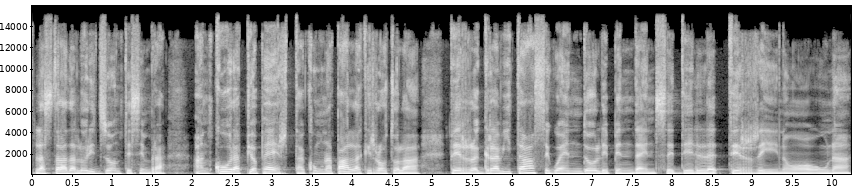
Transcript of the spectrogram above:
La strada all'orizzonte sembra ancora più aperta, con una palla che rotola per gravità seguendo le pendenze del terreno, una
